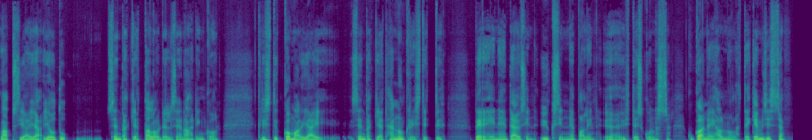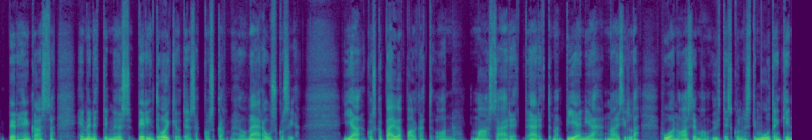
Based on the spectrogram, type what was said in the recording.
lapsia ja joutui sen takia taloudelliseen ahdinkoon. Kristitty Komal jäi sen takia, että hän on kristitty perheineen täysin yksin Nepalin ö, yhteiskunnassa. Kukaan ei halunnut olla tekemisissä perheen kanssa. He menetti myös perintöoikeutensa, koska he on vääräuskoisia. Ja koska päiväpalkat on maassa äärettömän pieniä, naisilla huono asema yhteiskunnallisesti muutenkin,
